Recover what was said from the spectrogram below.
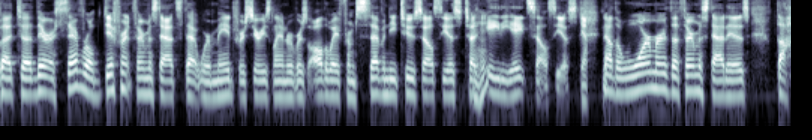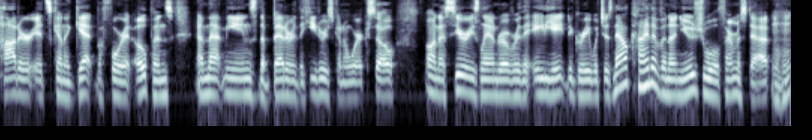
But uh, there are several different thermostats that were made for Series Land Rovers, all the way from 72 Celsius to Mhm. 88 Celsius. Yeah. Now, the warmer the thermostat is, the hotter it's going to get before it opens. And that means the better the heater is going to work. So, on a Series Land Rover, the 88 degree, which is now kind of an unusual thermostat, hmm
